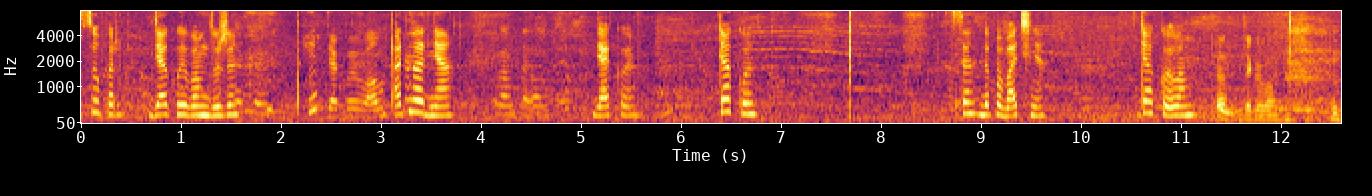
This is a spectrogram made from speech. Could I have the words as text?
Супер. Дякую вам дуже. Дякую вам. Гарного дня. Вам теж. Дякую. Дякую. Все, до побачення. Дякую вам. Дякую вам.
